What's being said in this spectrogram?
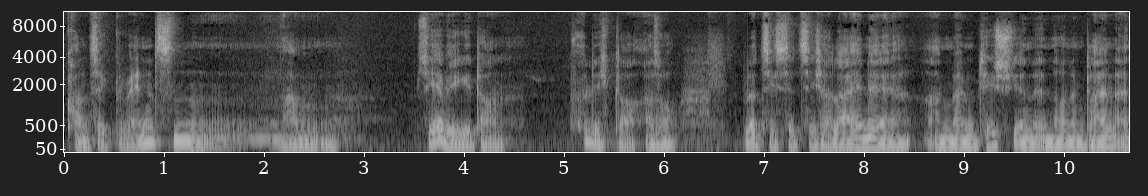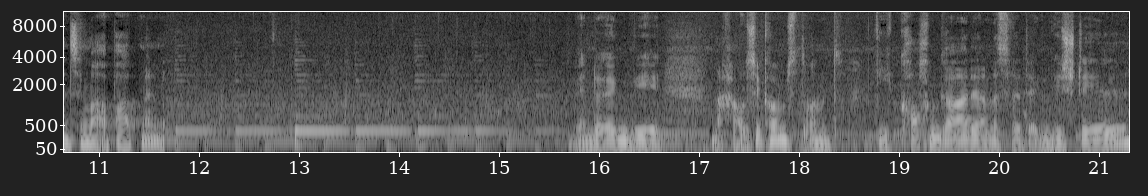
Konsequenzen, haben sehr wehgetan. Völlig klar. Also plötzlich sitze ich alleine an meinem Tischchen in so einem kleinen Einzimmer-Apartment. Du irgendwie nach Hause kommst und die kochen gerade und es wird irgendwie still,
